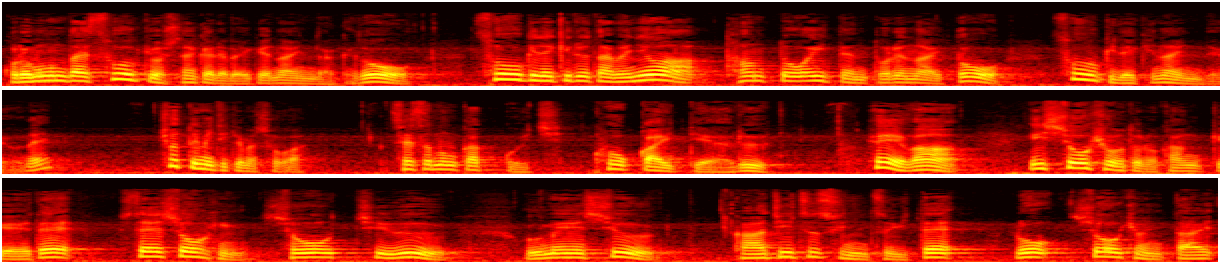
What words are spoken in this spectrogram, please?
これ問題早期をしなければいけないんだけど早期できるためには担当がいい点取れないと早期できないんだよね。ちょっと見ていきましょうか。説問括弧1こう書いてある。兵は一商標との関係で指定商品焼酎梅酒果実酒について同商標に対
